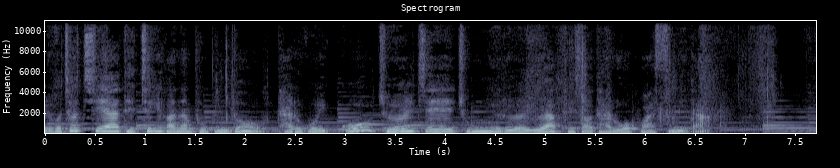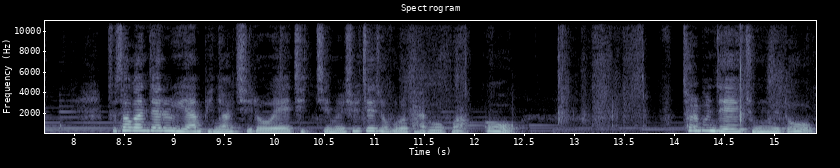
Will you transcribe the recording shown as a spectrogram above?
그리고 처치와 대책에 관한 부분도 다루고 있고 조혈제의 종류를 요약해서 다루어 보았습니다. 수석 환자를 위한 빈혈 치료의 지침을 실제적으로 다루어 보았고 철분제의 종류도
